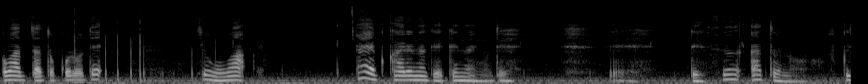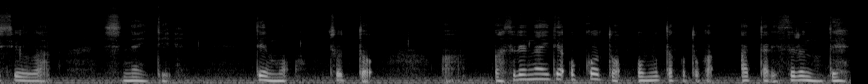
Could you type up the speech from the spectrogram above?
終わったところで、今日は早く帰らなきゃいけないので、えーレッスン後の復習はしないで、でも、ちょっと忘れないでおこうと思ったことがあったりするので、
